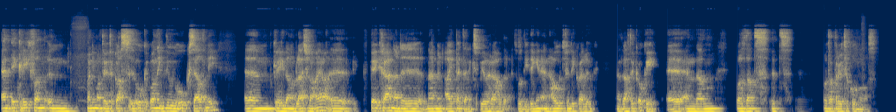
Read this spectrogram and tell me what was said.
En ik kreeg van, een, van iemand uit de klas, ook, want ik doe ook zelf mee, ehm, kreeg ik dan een blaadje van, ah ja, eh, ik kijk graag naar, de, naar mijn iPad en ik speel graag de- zo die dingen. En hout vind ik wel leuk. En dan dacht ik, oké. eh, en dan was dat het, eh, wat dat eruit gekomen was.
